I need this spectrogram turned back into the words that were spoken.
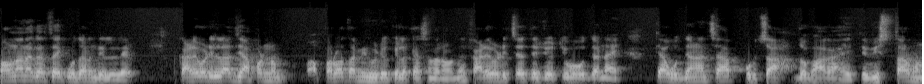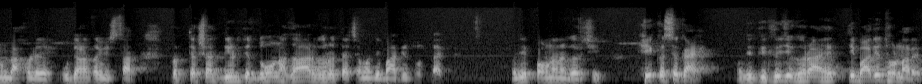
पवनानगरचं एक उदाहरण दिलेलं आहे. काळेवाडीला जे आपण परवाच आम्ही व्हिडिओ केला त्या संदर्भामध्ये. काळेवाडीचं जे ज्योतिबा उद्यान आहे त्या उद्यानाचा पुढचा जो भाग आहे ते विस्तार म्हणून दाखवले उद्यानाचा विस्तार. प्रत्यक्षात दीड ते दोन हजार घरं त्याच्यामध्ये बाधित होत आहेत. म्हणजे पवनानगरची. हे कसं काय? म्हणजे तिथली जी घरं आहेत ती बाधित होणार आहेत.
